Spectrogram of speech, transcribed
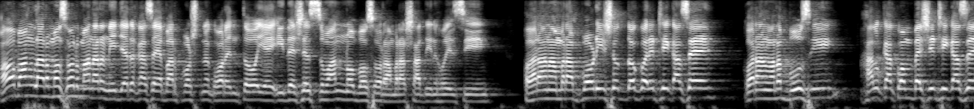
ও বাংলার মুসলমানের নিজের কাছে এবার প্রশ্ন করেন, তো এই দেশে চুয়ান্ন বছর আমরা স্বাধীন হয়েছি? কোরআন আমরা পড়ি শুদ্ধ করে ঠিক আছে? কোরআন আমরা বুঝি? হালকা কম বেশি ঠিক আছে?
